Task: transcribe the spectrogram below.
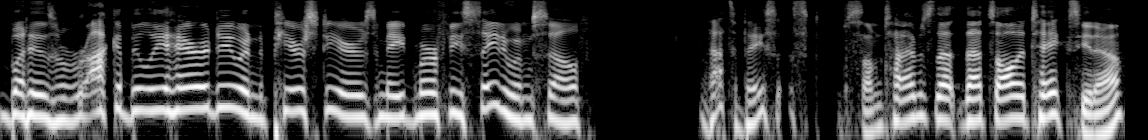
but his rockabilly hairdo and pierced ears made Murphy say to himself, That's a bassist. Sometimes that that's all it takes, you know?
